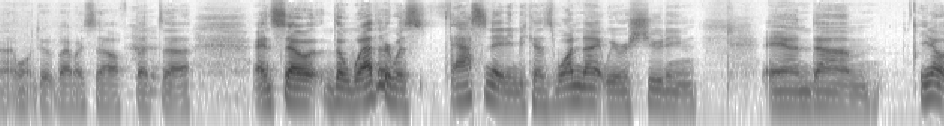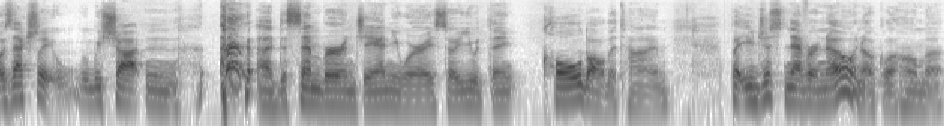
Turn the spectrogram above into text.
I won't do it by myself. But uh, and so the weather was fascinating because one night we were shooting, and um, you know it was actually we shot in uh, December and January, so you would think cold all the time but you just never know in Oklahoma.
